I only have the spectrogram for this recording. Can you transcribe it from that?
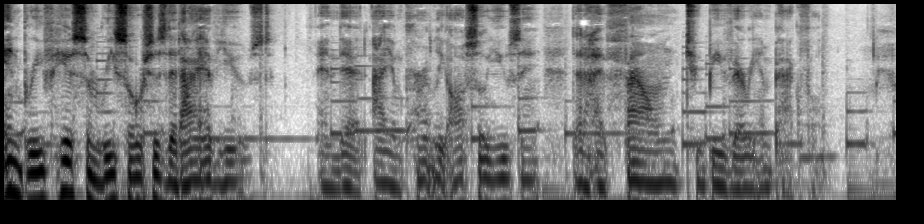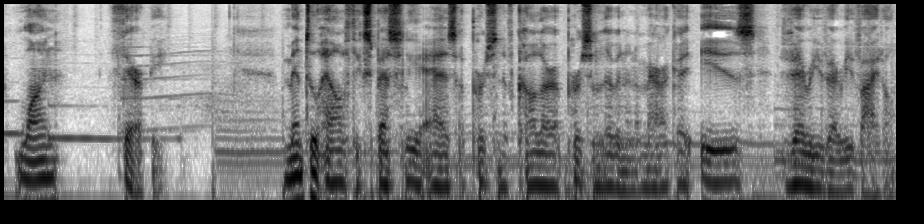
In brief, here's some resources that I have used and that I am currently also using that I have found to be very impactful. One, therapy mental health, especially as a person of color, a person living in America, is very, very vital.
